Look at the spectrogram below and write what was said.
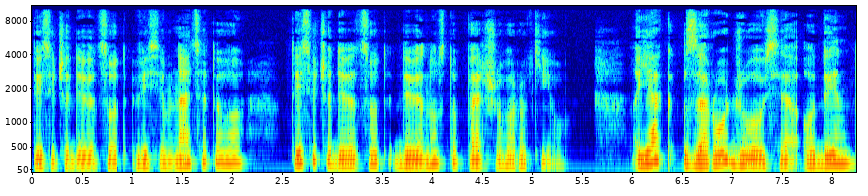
1918-1991 років, як зароджувався один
